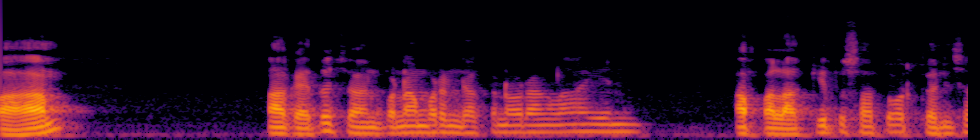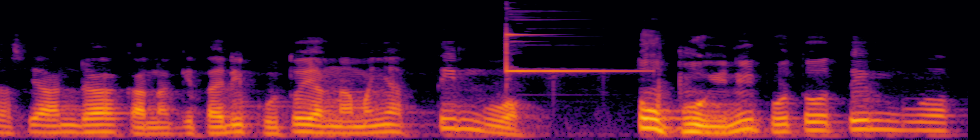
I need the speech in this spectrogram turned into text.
Paham? Maka itu jangan pernah merendahkan orang lain. Apalagi itu satu organisasi Anda. Karena kita ini butuh yang namanya teamwork tubuh ini butuh teamwork.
